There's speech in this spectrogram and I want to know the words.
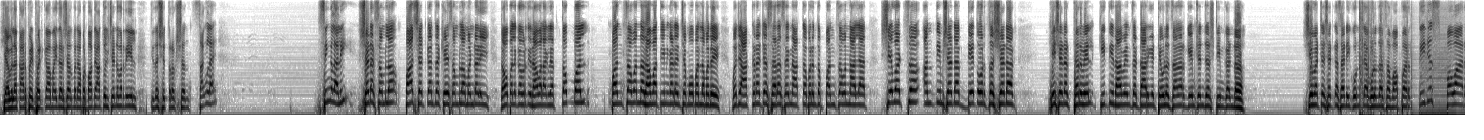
यावेळेला कार्पेट फटका मैदानात मध्ये आपण पाहतोय अतुल चेंडूवरती येईल. तिथं क्षेत्ररक्षण चांगलं आहे. सिंगल आली षटक संपलं पाच षटकांचा खेळ संपला मंडळी. धावपलकावरती धावा लागल्या तब्बल पंचावन्न धावा तीन गाड्यांच्या मोबदल्यामध्ये. म्हणजे अकराच्या सरासरीनं आतापर्यंत पंचावन्न आल्यात. शेवटचं अंतिम षटक डेथ ओव्हरचं षटक हे षटक ठरवेल किती धाव्यांचं टार्गेट ठेवलं जाणार गेम चेंजर्स टीमकडनं शेवटच्या षटकासाठी कोणत्या गोलंदाजाचा वापर? तेजस पवार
